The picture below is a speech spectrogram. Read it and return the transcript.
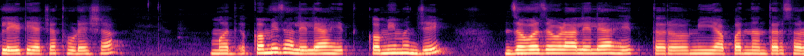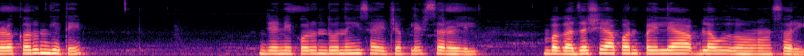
प्लेट याच्या थोड्याशा मध कमी झालेल्या आहेत. कमी म्हणजे जवळजवळ आलेल्या आहेत. तर मी या पण नंतर सरळ करून घेते. जेणेकरून दोनही साईडच्या प्लेट सरळ येईल बघा जसे आपण पहिल्या ब्लाऊज सॉरी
